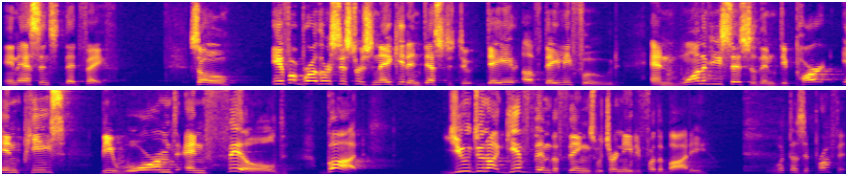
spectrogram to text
In essence, dead faith. So, if a brother or sister is naked and destitute of daily food, and one of you says to them, Depart in peace, be warmed and filled, but you do not give them the things which are needed for the body, what does it profit?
